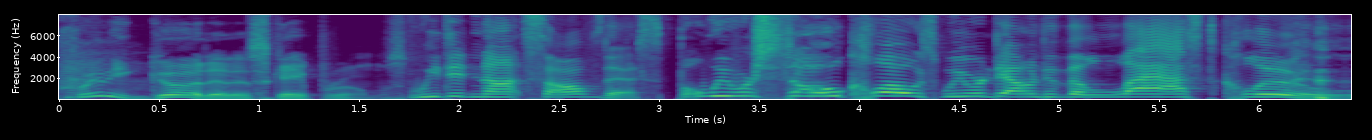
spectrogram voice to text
pretty good at escape rooms. We did not solve this, but we were so close. We were down to the last clue.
